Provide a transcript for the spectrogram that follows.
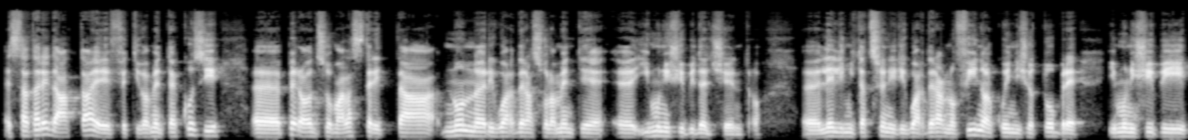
è stata redatta e effettivamente è così, eh, però insomma la stretta non riguarderà solamente eh, i municipi del centro. Eh, le limitazioni riguarderanno fino al 15 ottobre i municipi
